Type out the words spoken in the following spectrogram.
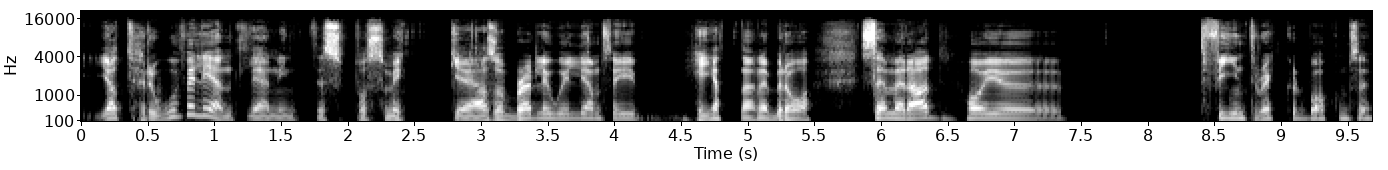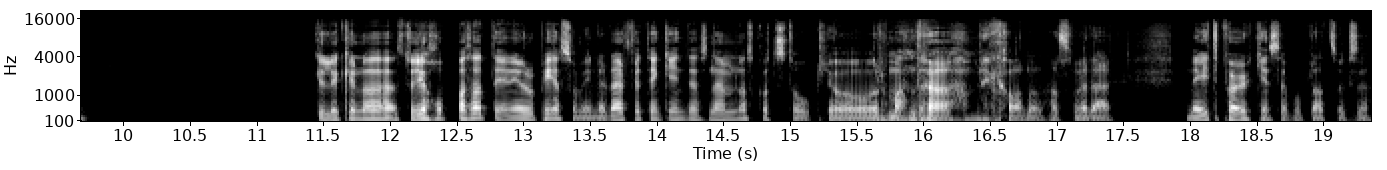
jag tror väl egentligen inte på så mycket. Alltså Bradley Williams är ju het när han är bra. Semerad har ju ett fint record bakom sig. Skulle kunna, så jag hoppas att det är en europé som vinner. Därför tänker jag inte ens nämna Scott Stokely och de andra amerikanerna som är där. Nate Perkins är på plats också.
